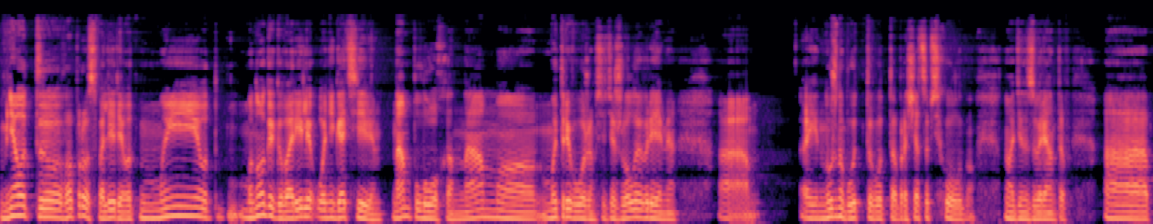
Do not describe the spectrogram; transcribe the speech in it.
У меня вот э, вопрос, Валерия. Вот мы вот много говорили о негативе. Нам плохо, нам э, мы тревожимся, тяжелое время. А, и нужно будет вот обращаться к психологу. Ну, один из вариантов. А,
